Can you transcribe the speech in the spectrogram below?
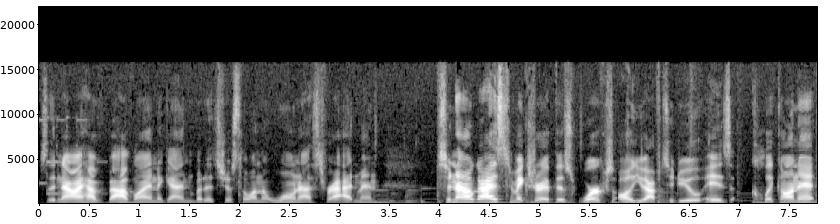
So now I have Badlion again, but it's just the one that won't ask for admin. So now, guys, to make sure that this works, all you have to do is click on it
